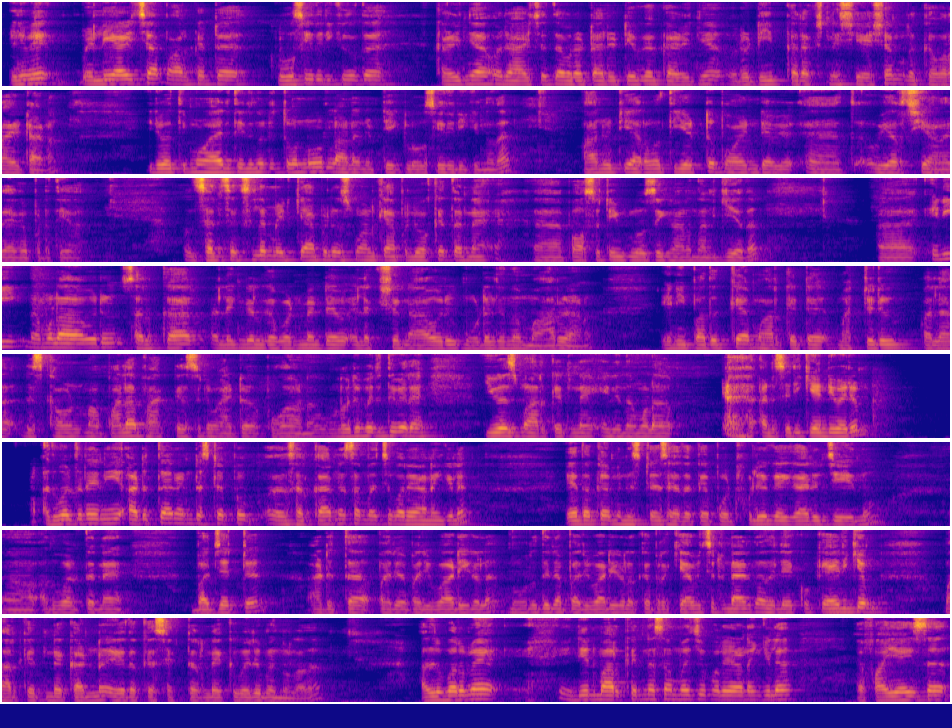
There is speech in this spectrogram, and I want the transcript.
എനിവേ വെള്ളിയാഴ്ച മാർക്കറ്റ് ക്ലോസ് ചെയ്തിരിക്കുന്നത് കഴിഞ്ഞ ഒരാഴ്ചത്തെ വൊളറ്റാലിറ്റി ഒക്കെ കഴിഞ്ഞ് ഒരു ഡീപ്പ് കറക്ഷന് ശേഷം റിക്കവറായിട്ടാണ് ഇരുപത്തി മൂവായിരത്തി ഇരുന്നൂറ്റി തൊണ്ണൂറിലാണ് നിഫ്റ്റി ക്ലോസ് ചെയ്തിരിക്കുന്നത്. നാനൂറ്റി അറുപത്തി എട്ട് പോയിന്റ് ഉയർച്ചയാണ് രേഖപ്പെടുത്തിയത്. സെൻസെക്സിലും മിഡ് ക്യാപ്പിലും സ്മോൾ ക്യാപ്പിലും ഒക്കെ തന്നെ പോസിറ്റീവ് ക്ലോസിംഗ് ആണ് നൽകിയത്. ഇനി നമ്മൾ ആ ഒരു സർക്കാർ അല്ലെങ്കിൽ ഗവൺമെന്റ് ഇലക്ഷൻ ആ ഒരു മൂഡിൽ നിന്ന് മാറുകയാണ്. ഇനി പതുക്കെ മാർക്കറ്റ് മറ്റൊരു പല ഡിസ്കൗണ്ട് പല ഫാക്ടേഴ്സിനുമായിട്ട് പോവുകയാണ്. ഒരു പരിധിവരെ യു എസ് മാർക്കറ്റിനെ ഇനി നമ്മൾ അനുസരിക്കേണ്ടി വരും. അതുപോലെ തന്നെ ഇനി അടുത്ത രണ്ട് സ്റ്റെപ്പ് സർക്കാരിനെ സംബന്ധിച്ച് പറയുകയാണെങ്കിൽ ഏതൊക്കെ മിനിസ്റ്റേഴ്സ് ഏതൊക്കെ പോർട്ട്ഫോളിയോ കൈകാര്യം ചെയ്യുന്നു? അതുപോലെ തന്നെ ബജറ്റ് അടുത്ത പരി പരിപാടികൾ നൂറുദിന പരിപാടികളൊക്കെ പ്രഖ്യാപിച്ചിട്ടുണ്ടായിരുന്നു. അതിലേക്കൊക്കെ ആയിരിക്കും മാർക്കറ്റിന്റെ കണ്ണ് ഏതൊക്കെ സെക്ടറിലേക്ക് വരുമെന്നുള്ളത്. അതിന് പുറമെ ഇന്ത്യൻ മാർക്കറ്റിനെ സംബന്ധിച്ച് പറയുകയാണെങ്കിൽ എഫ് ഐ ഐസ്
